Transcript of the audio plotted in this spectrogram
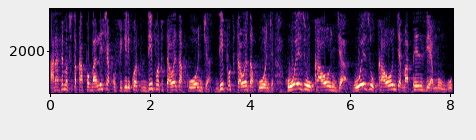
Anasema tutakapobadilisha kufikiri kwetu ndipo tutaweza kuonja ndipo tutaweza kuonja. Huwezi ukaonja huwezi ukaonja mapenzi ya mungu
